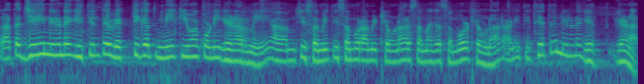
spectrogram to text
तर आता जेही निर्णय घेतील ते व्यक्तिगत मी किंवा कोणी घेणार नाही. आमची समिती समोर आम्ही ठेवणार समाजासमोर ठेवणार आणि तिथे ते निर्णय घेत घेणार.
